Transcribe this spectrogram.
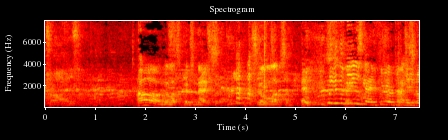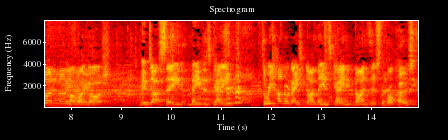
Tries. Oh, gotta love some Pepsi Max. Gotta love some. Hey, Look at the meters game, 389 to 93. Oh my gosh. We've just seen meters gain. 389 metres gained in 9 minutes for the Broncos.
